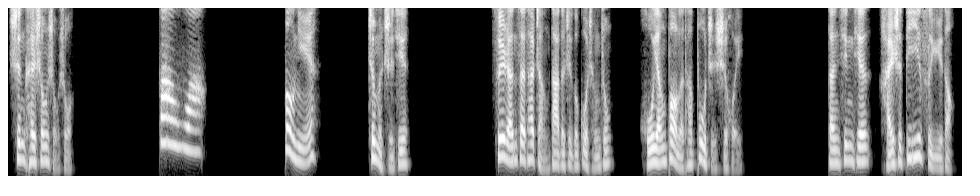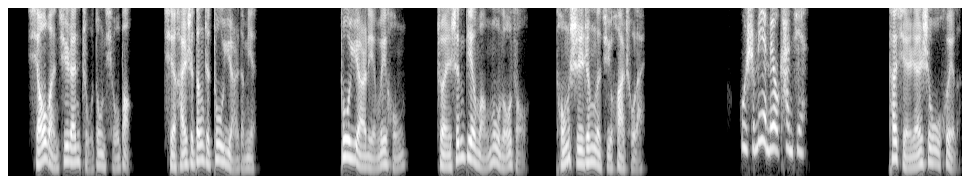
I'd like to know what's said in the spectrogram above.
伸开双手说：“抱我，抱你。”这么直接。虽然在他长大的这个过程中，胡杨抱了他不止十回，但今天还是第一次遇到小婉居然主动求抱，且还是当着杜玉儿的面。杜玉儿脸微红，转身便往木楼走，同时扔了句话出来：“我什么也没有看见。”他显然是误会了。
